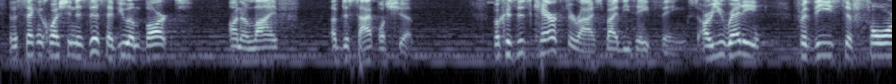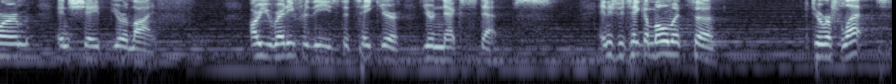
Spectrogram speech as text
And the second question is this Have you embarked on a life of discipleship? Because it's characterized by these eight things. Are you ready for these to form and shape your life? Are you ready for these to take your, your next steps? And as you take a moment to, to reflect,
